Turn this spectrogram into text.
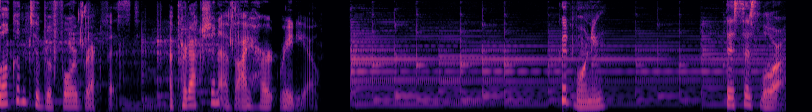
Welcome to Before Breakfast, a production of iHeartRadio. Good morning. This is Laura.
